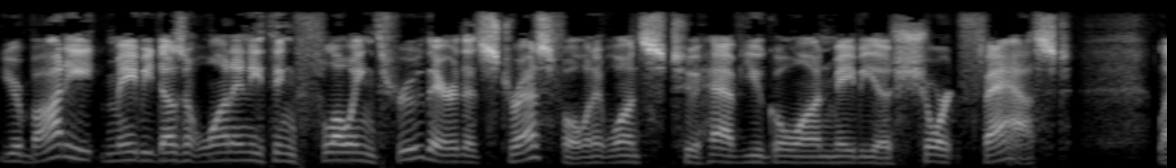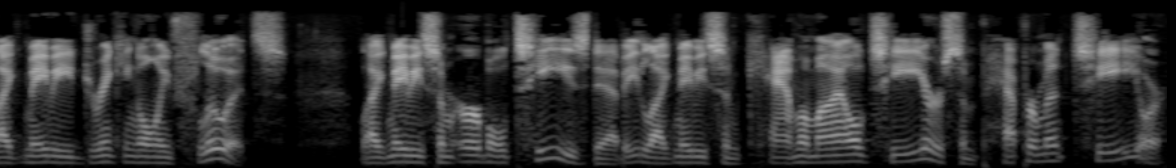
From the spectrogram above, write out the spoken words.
your body maybe doesn't want anything flowing through there that's stressful and it wants to have you go on maybe a short fast, like maybe drinking only fluids, like maybe some herbal teas, Debbie, like maybe some chamomile tea or some peppermint tea or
